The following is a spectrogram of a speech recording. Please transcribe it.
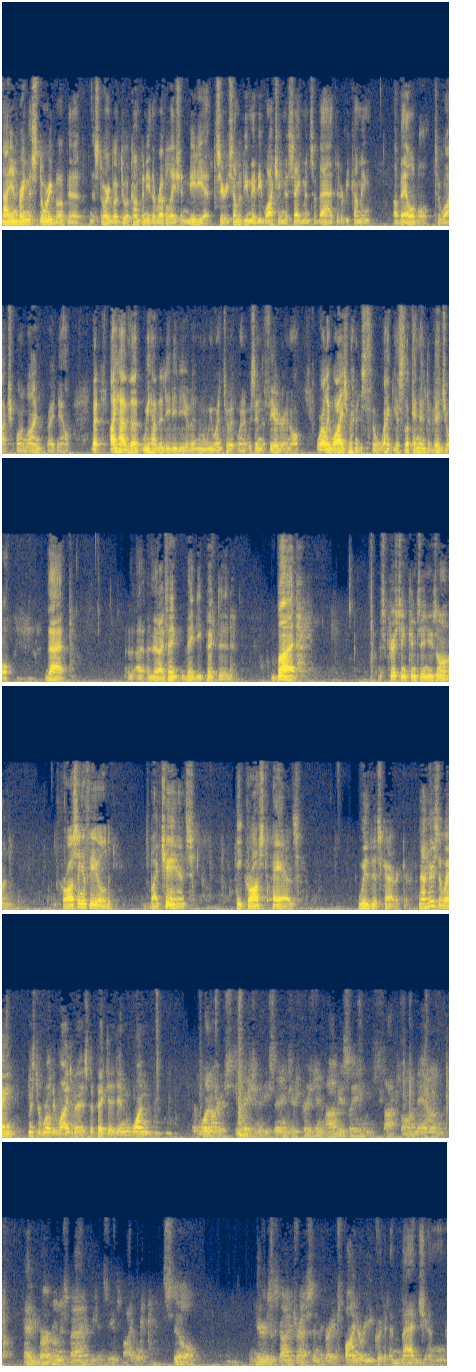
Now, I didn't bring the storybook, the, the storybook to accompany the Revelation Media series. Some of you may be watching the segments of that that are becoming available to watch online right now. But I have the, we have the DVD of it, and we went to it when it was in the theater and all. Worldly Wiseman is the wackiest looking individual that uh, that I think they depicted. But as Christian continues on, crossing a field by chance, he crossed paths with this character. Now, here's the way Mr. Worldly Wiseman is depicted in one one artist's depiction of these things. Here's Christian, obviously, socks falling down, heavy burden on his back. You can see his Bible still. And here's this guy dressed in the greatest finery you could imagine.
